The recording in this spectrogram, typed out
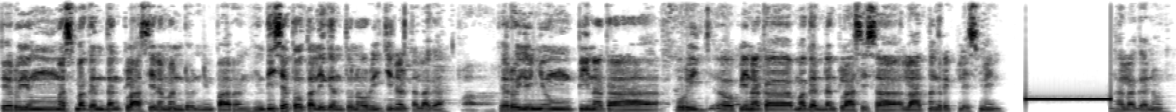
pero yung mas magandang klase naman doon, yung parang hindi siya totally ganito na original talaga. Oo. Pero yun yung pinaka orig, oh, pinaka magandang klase sa lahat ng replacement. Halaga nun.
